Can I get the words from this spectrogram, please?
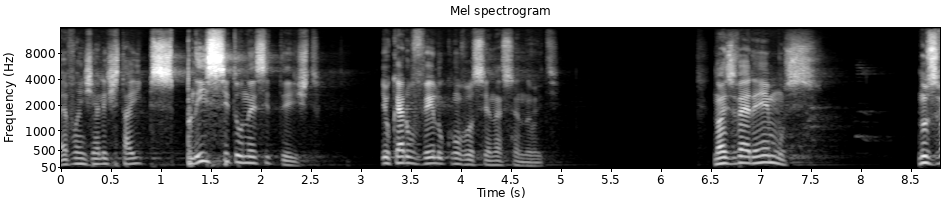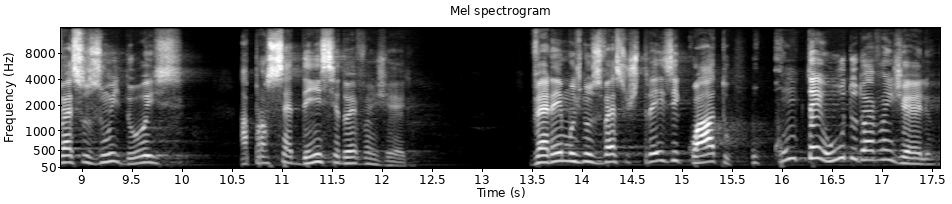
O Evangelho está explícito nesse texto. Eu quero vê-lo com você nessa noite. Nós veremos nos versos 1 e 2 a procedência do Evangelho. Veremos nos versos 3 e 4 o conteúdo do Evangelho.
